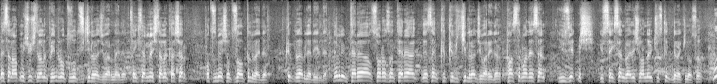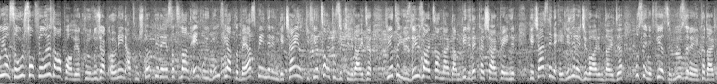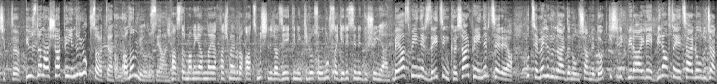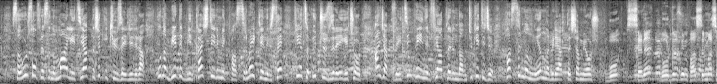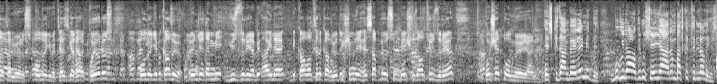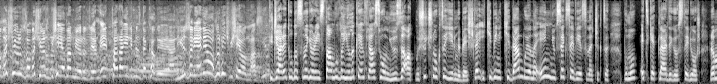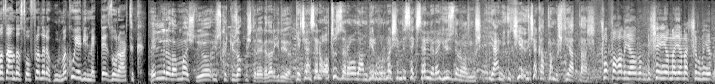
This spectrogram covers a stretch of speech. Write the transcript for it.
Mesela 63 liralık peynir 30-32 lira civarındaydı. 85 liralık kaşar 35-36 liraydı. 40 lira bile değildi. Ne bileyim tereyağı sonrasında tereyağı desen 40-42 lira civarıydı. Pastırma desen 170-180 liraydı. Şu anda 340 lira kilosu. Bu yıl sahur sofraları daha pahalıya kurulacak. Örneğin 64 liraya satılan en uygun fiyatlı beyaz peynirin geçen yılki fiyatı 32 liraydı. Fiyatı %100 artanlardan biri de kaşar peynir. Geçen sene 50 lira civarındaydı. Bu sene fiyatı 100 liraya kadar çıktı. Yüzden aşağı peynir yok zaten. Alamıyoruz yani. Pastırmanın yanına yaklaşmayı bırak 60 lira zeytinin kilosu olursa gerisini düşün yani. Beyaz peynir, zeytin, kaşar peynir, tereyağı. Bu temel ürünlerden oluşan ve 4 kişilik bir aileye bir hafta yeterli olacak. Sahur sofrasının maliyeti yaklaşık 250 lira. Buna bir de birkaç dilimlik pastırma eklenirse fiyatı 300 liraya geçiyor. Ancak zeytin peynir fiyatlarından tüketici pastırmanın yanına bile yaklaşamıyor. Bu sene doğru düzgün pastırma satamıyoruz. Olduğu gibi tezgaha koyuyoruz, olduğu gibi kalıyor. Önceden bir 100 liraya bir aile bir kahvaltılık alıyordu. Şimdi hesaplıyorsun 500-600 liraya poşet de olmuyor yani. Eskiden böyle miydi? Bugün aldığımız şeyi yarın başka türlü alıyoruz. Dolaşıyoruz dolaşıyoruz bir şey alamıyoruz diyorum. El, para elimizde kalıyor yani. 100 liraya ne olur hiçbir şey olmaz. Ticaret Odası'na göre İstanbul'da yıllık enflasyon %63.25 ile 2002'den bu yana en yüksek seviyesine çıktı. Bunu etiketler de gösteriyor. Ramazan'da sofralara hurma koyabilmek de zor artık. 50 liradan başlıyor 140-160 liraya kadar gidiyor. Geçen sene 30 lira olan bir hurma şimdi 80 lira 100 lira olmuş. Yani 2'ye 3'e katlamış fiyatlar. Çok pahalı yavrum bir şeyin yanına yanaşılmıyor.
